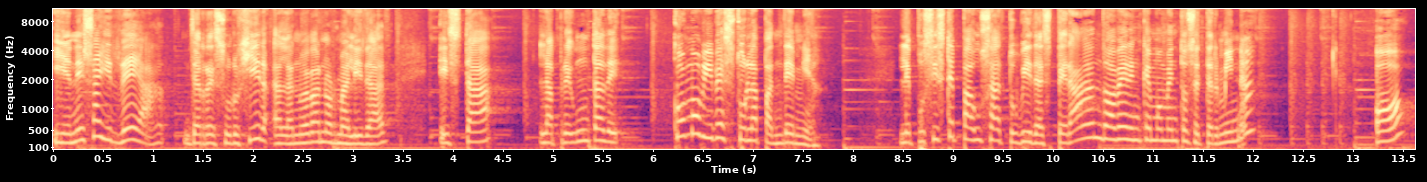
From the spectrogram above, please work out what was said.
Y en esa idea de resurgir a la nueva normalidad está la pregunta de ¿cómo vives tú la pandemia? ¿Le pusiste pausa a tu vida esperando a ver en qué momento se termina? ¿O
